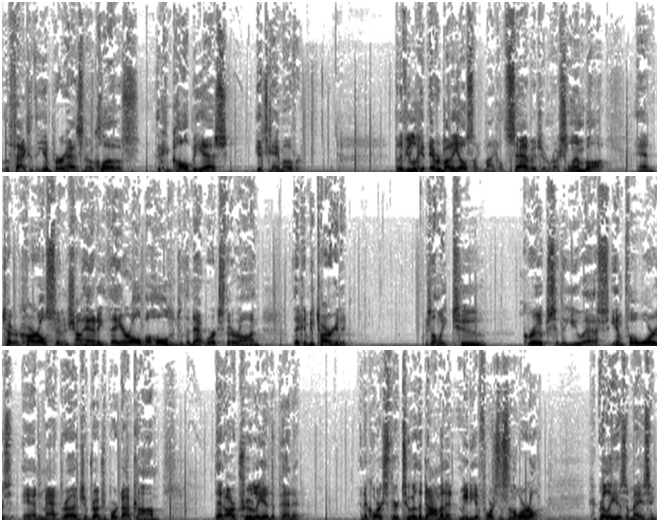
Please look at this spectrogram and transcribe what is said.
the fact that the emperor has no clothes, they can call BS, it's game over. But if you look at everybody else like Michael Savage and Rush Limbaugh, and Tucker Carlson and Sean Hannity, they are all beholden to the networks they're on that can be targeted. There's only two groups in the U.S., InfoWars and Matt Drudge of DrudgeReport.com, that are truly independent. And of course, they're two of the dominant media forces in the world. It really is amazing.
